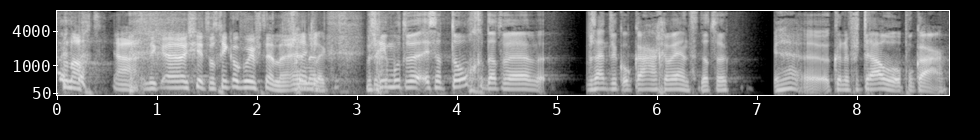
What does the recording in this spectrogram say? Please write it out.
vannacht. Ja, en ik, eh, shit, wat ging ik ook weer vertellen? En, eh, verschrikkelijk. Misschien moeten we, is dat toch dat we, we zijn natuurlijk elkaar gewend, dat we eh, kunnen vertrouwen op elkaar.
